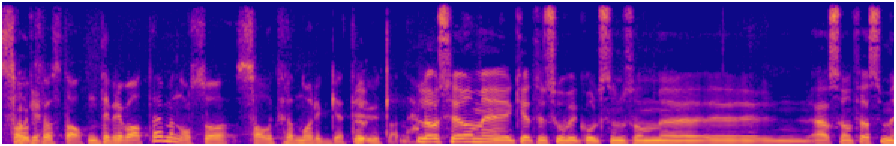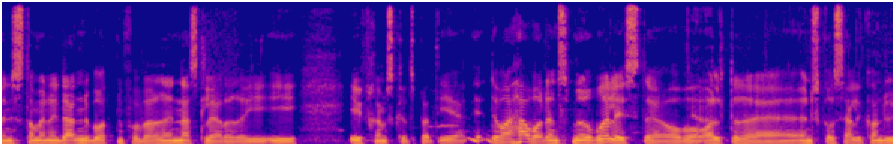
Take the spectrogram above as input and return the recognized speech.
Salg okay. fra staten til private, men også salg fra Norge til utlandet. La oss høre med Ketil Solvik-Olsen, som eh, er samferdselsminister, men i denne debatten får være nestleder i, i, i Fremskrittspartiet. Var, her var det en smørbrødliste over alt dere ønsker å selge. Kan du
